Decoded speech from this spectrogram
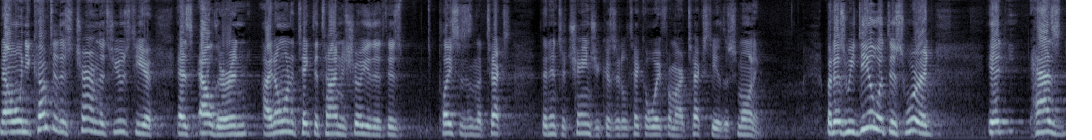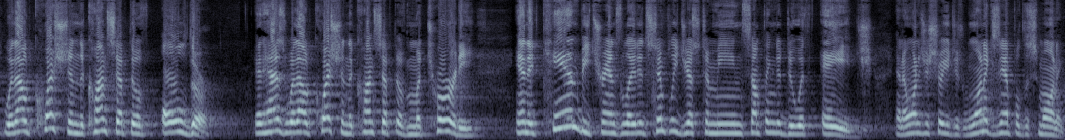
Now, when you come to this term that's used here as elder, and I don't want to take the time to show you that there's places in the text that interchange you because it'll take away from our text here this morning. But as we deal with this word, it has without question the concept of older. It has without question the concept of maturity, and it can be translated simply just to mean something to do with age. And I want to just show you just one example this morning.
